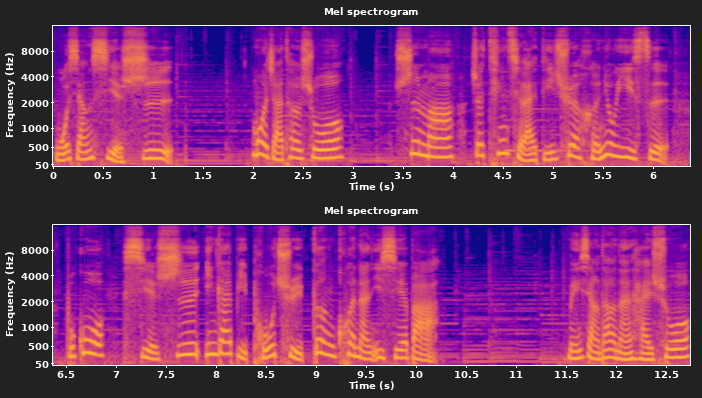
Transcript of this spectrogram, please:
我想写诗。”莫扎特说：“是吗？这听起来的确很有意思。不过写诗应该比谱曲更困难一些吧？”没想到男孩说：“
